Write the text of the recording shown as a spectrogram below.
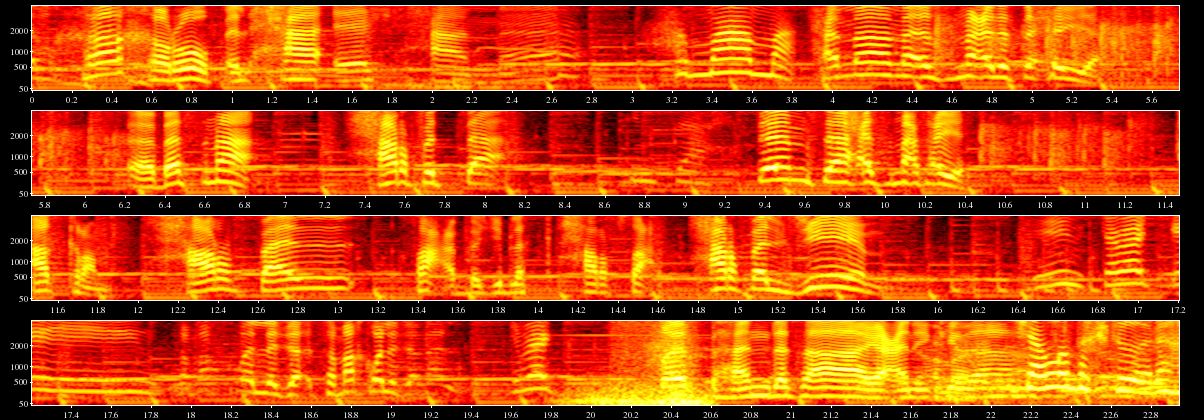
الخاء خروف الحاء إيش؟ حماء حمامة. حمامة اسمع له تحية أه، بسمة. حرف التاء تمساح. تمساح اسمع تحية. أكرم. حرف ال صعب بجيب لك حرف صعب. حرف الجيم. سمك ولا ج... سمك ولا جمال طب هندسة يعني كذا. إن شاء الله دكتورة.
